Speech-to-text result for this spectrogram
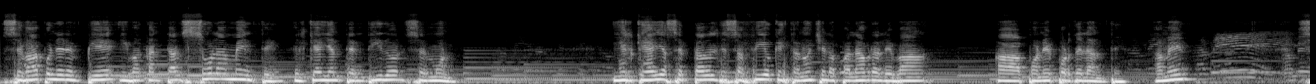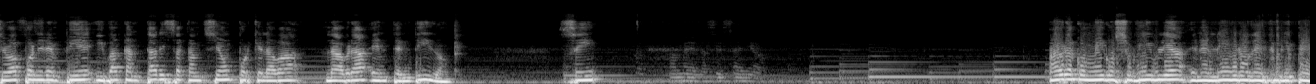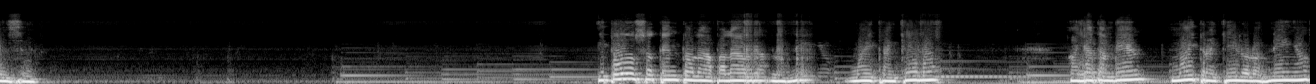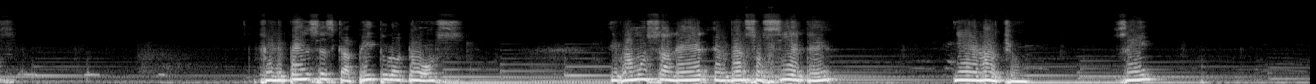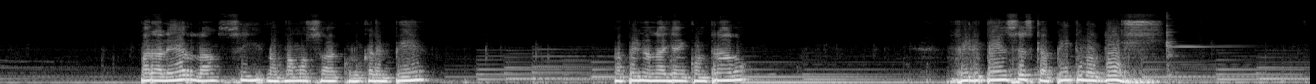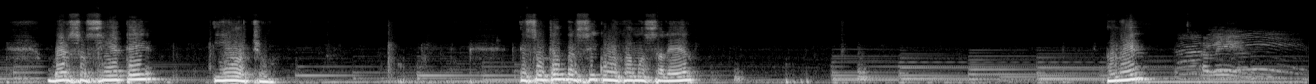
Se va a poner en pie y va a cantar solamente el que haya entendido el sermón. Y el que haya aceptado el desafío que esta noche la palabra le va a poner por delante. Amén. Se va a poner en pie y va a cantar esa canción porque la, va, la habrá entendido. ¿Sí? Abra conmigo su Biblia en el libro de Filipenses. Y todos atentos a la palabra, los niños muy tranquilos. Allá también, muy tranquilos los niños. Filipenses capítulo 2. Y vamos a leer el verso 7 y el 8. ¿Sí? Para leerla, sí, nos vamos a colocar en pie. Apenas la haya encontrado. Filipenses capítulo 2, versos 7 y 8. Esos dos versículos vamos a leer. Amén. Amén.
